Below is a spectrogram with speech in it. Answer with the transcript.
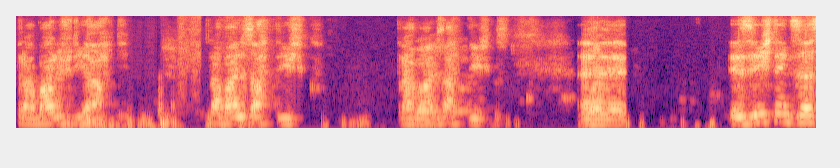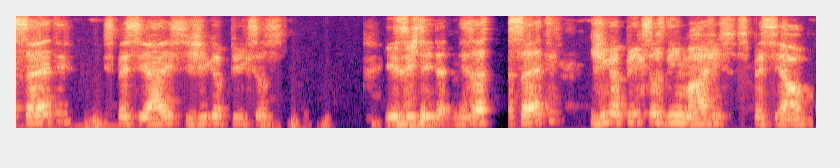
trabalhos de arte, trabalhos artísticos, trabalhos artísticos. É, existem 17 especiais gigapixels, existem 17 gigapixels de imagens especial,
